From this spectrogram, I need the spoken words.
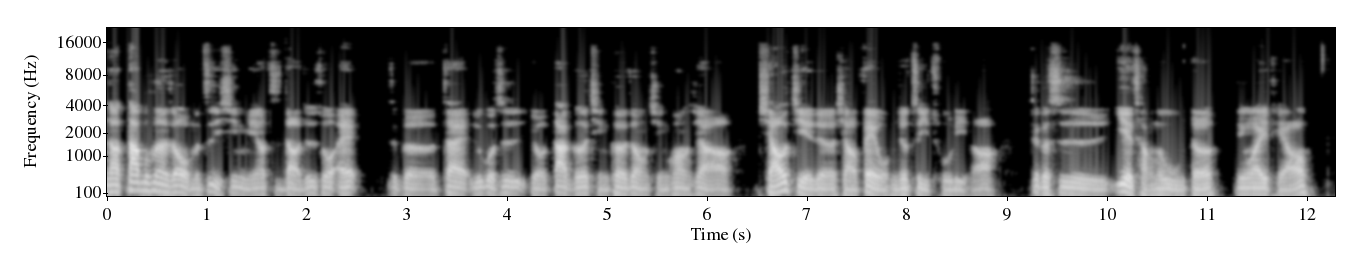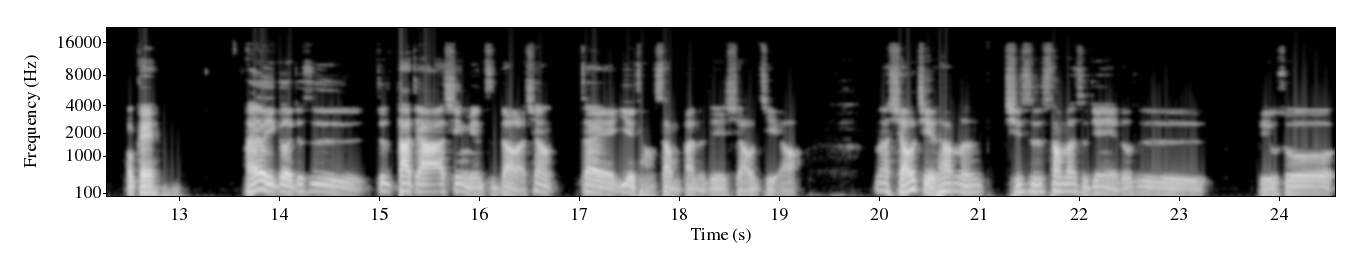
那大部分的时候，我们自己心里面要知道，就是说，哎，这个在如果是有大哥请客这种情况下啊，小姐的小费我们就自己处理了啊。这个是夜场的武德，另外一条，OK，还有一个就是就是大家心里面知道了，像在夜场上班的这些小姐啊，那小姐她们其实上班时间也都是，比如说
